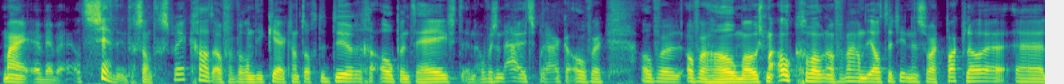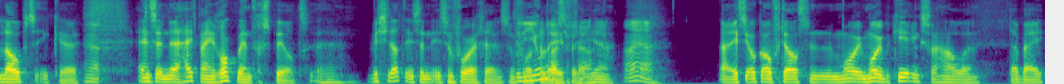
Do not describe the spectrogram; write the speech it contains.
Maar we hebben een ontzettend interessant gesprek gehad... over waarom die kerk dan toch de deuren geopend heeft... en over zijn uitspraken over, over, over homo's... maar ook gewoon over waarom hij altijd in een zwart pak lo loopt. Ik, ja. En zijn, hij heeft bij een rockband gespeeld. wist je dat? In zijn, in zijn vorige, zijn vorige leven. Ja. Ah, ja. Nou, heeft hij ook over verteld. Een mooi, mooi bekeringsverhaal... daarbij.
